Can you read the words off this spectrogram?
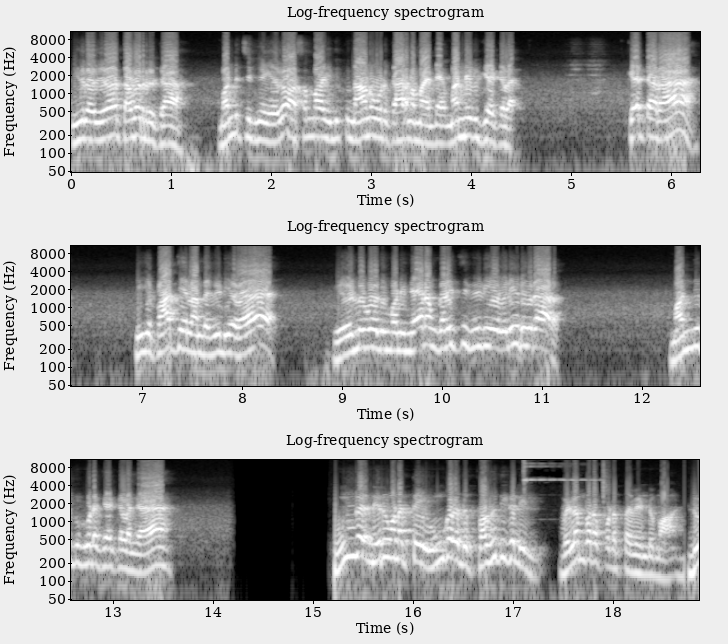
இதுல ஏதாவது தவறு இருக்கா? மன்னிச்சுங்க ஏதோ அசம்பா இதுக்கு நானும் ஒரு காரணமாயிட்டேன். மன்னிப்பு கேட்கல. கேட்டாரா? நீங்க பாத்தீங்களா அந்த வீடியோவை? எழுபது மணி நேரம் கழித்து வீடியோ வெளியிடுகிறார். மன்னிப்பு கூட கேட்கலங்க. உங்கள் நிறுவனத்தை உங்களது பகுதிகளில் விளம்பரப்படுத்த வேண்டுமா? Do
